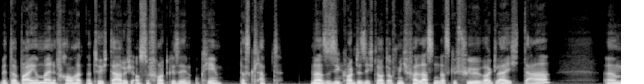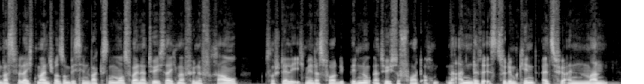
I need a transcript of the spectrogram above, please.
mit dabei. Und meine Frau hat natürlich dadurch auch sofort gesehen, okay, das klappt. Also sie konnte sich dort auf mich verlassen. Das Gefühl war gleich da, ähm, was vielleicht manchmal so ein bisschen wachsen muss, weil natürlich, sage ich mal, für eine Frau, so stelle ich mir das vor, die Bindung natürlich sofort auch eine andere ist zu dem Kind als für einen Mann.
